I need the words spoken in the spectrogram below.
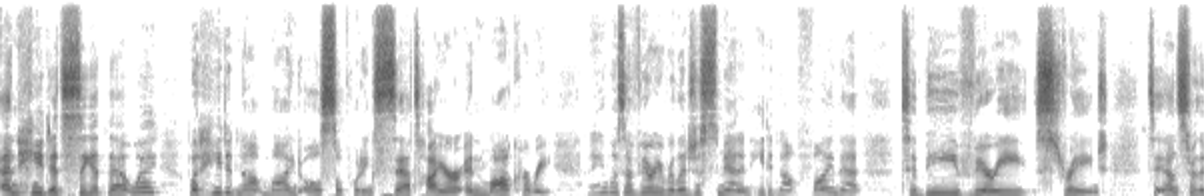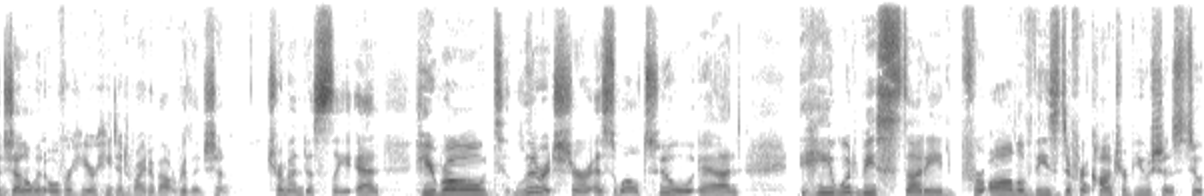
And he did see it that way, but he did not mind also putting satire and mockery. He was a very religious man, and he did not find that to be very strange. To answer the gentleman over here, he did write about religion tremendously, and he wrote literature as well too, and he would be studied for all of these different contributions to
